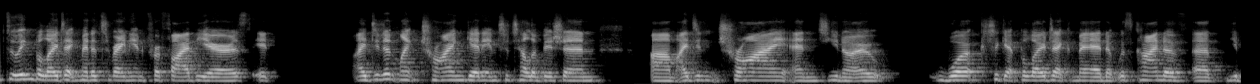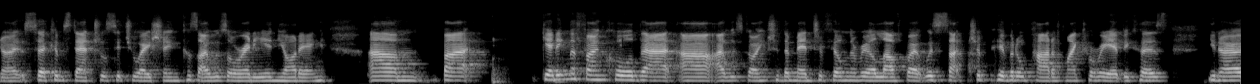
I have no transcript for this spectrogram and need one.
doing below deck Mediterranean for five years, it I didn't like try and get into television. Um, I didn't try and you know work to get below deck med it was kind of a you know circumstantial situation because i was already in yachting um, but getting the phone call that uh, i was going to the med to film the real love boat was such a pivotal part of my career because you know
